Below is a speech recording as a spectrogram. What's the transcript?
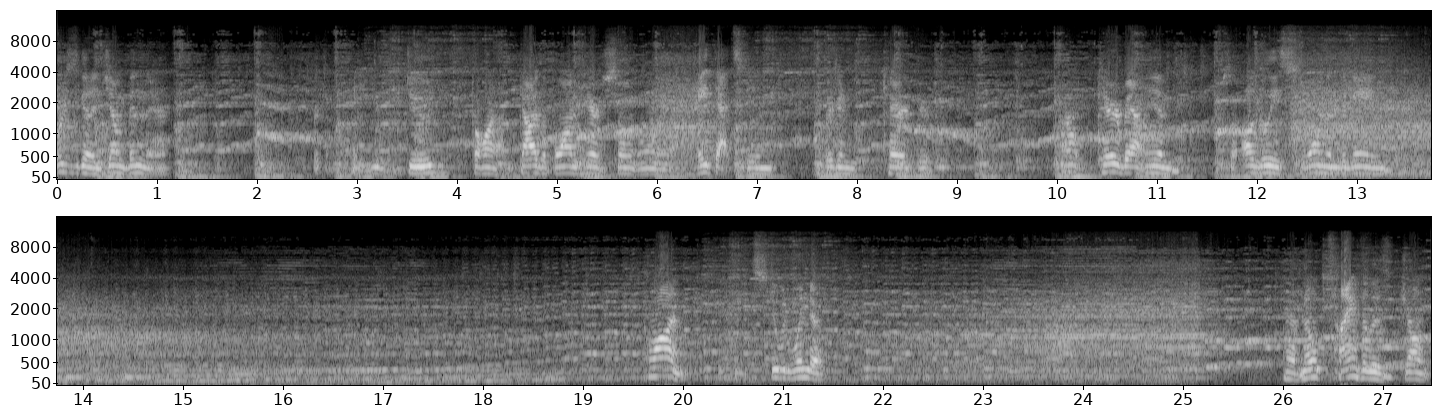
We're just gonna jump in there. Freaking hate you, dude. Guy with the blonde hair is so annoying. I hate that skin. Freaking character. I don't care about him. He's the ugliest one in the game. Come on, stupid window. I have no time for this junk.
